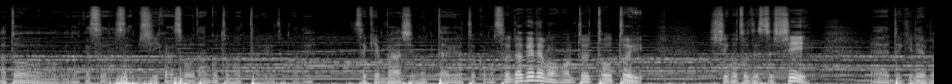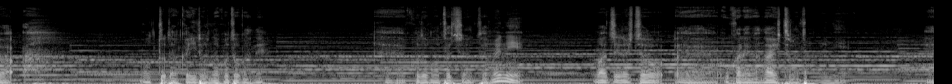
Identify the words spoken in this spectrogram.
あと、なんか寂しいから相談事乗ってあげるとかね、世間話に乗ってあげるとかも、それだけでも本当に尊い仕事ですし、えー、できれば、もっとなんかいろんなことがね、えー、子供たちのために、街の人、えー、お金がない人のために、え、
